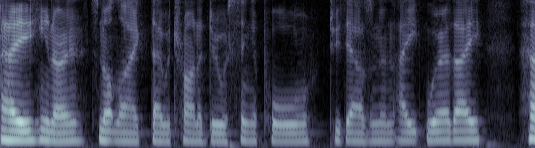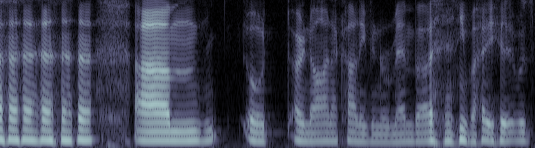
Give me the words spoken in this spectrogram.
hey, you know, it's not like they were trying to do a Singapore 2008, were they? um, or 09, I can't even remember. anyway, it was,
